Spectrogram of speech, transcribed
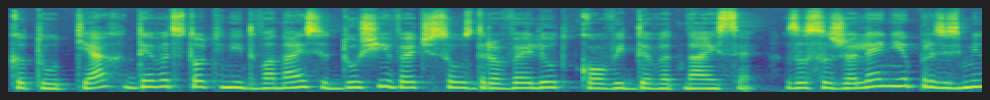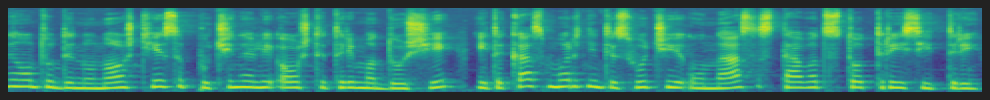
като от тях 912 души вече са оздравели от COVID-19. За съжаление, през изминалото денонощие са починали още трима души и така смъртните случаи у нас стават 133.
